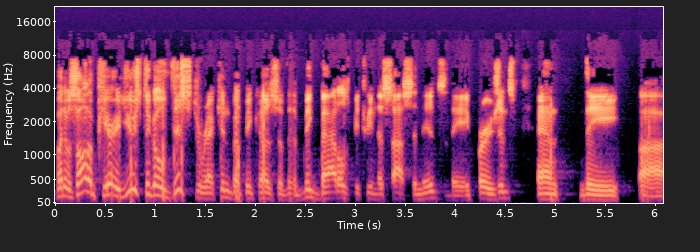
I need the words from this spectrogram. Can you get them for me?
but it was all up here. It used to go this direction, but because of the big battles between the Sassanids, the Persians, and the, uh,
